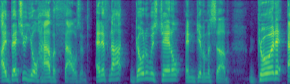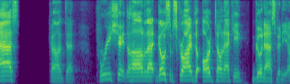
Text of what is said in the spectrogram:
I bet you you'll have a thousand. And if not, go to his channel and give him a sub. Good ass content. Appreciate the hell out of that. Go subscribe to Artone Eki. Good ass video.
